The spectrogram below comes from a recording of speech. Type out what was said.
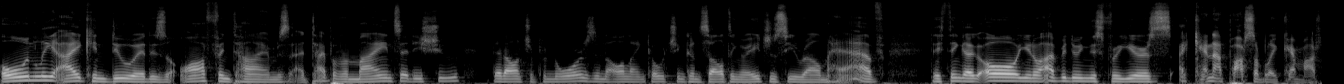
Only I can do it is oftentimes a type of a mindset issue that entrepreneurs in the online coaching, consulting, or agency realm have they think like, oh, you know, I've been doing this for years. I cannot possibly, cannot,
